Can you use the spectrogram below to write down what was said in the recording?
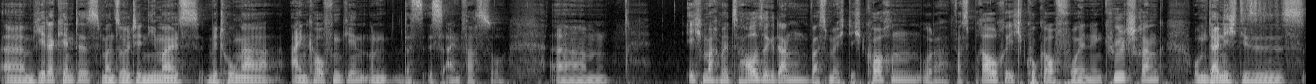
Ähm, jeder kennt es, man sollte niemals mit Hunger einkaufen gehen und das ist einfach so. Ähm, ich mache mir zu Hause Gedanken, was möchte ich kochen oder was brauche ich, gucke auch vorher in den Kühlschrank, um dann nicht dieses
